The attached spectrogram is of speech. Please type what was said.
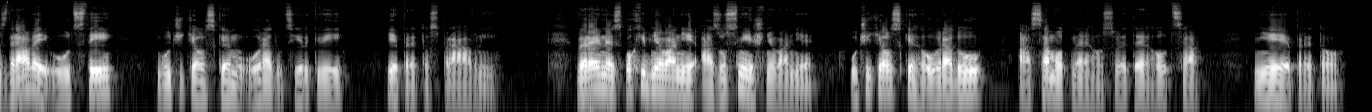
zdravej úcty k učiteľskému úradu cirkvy je preto správny. Verejné spochybňovanie a zosmiešňovanie učiteľského úradu a samotného svätého Otca nie je preto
